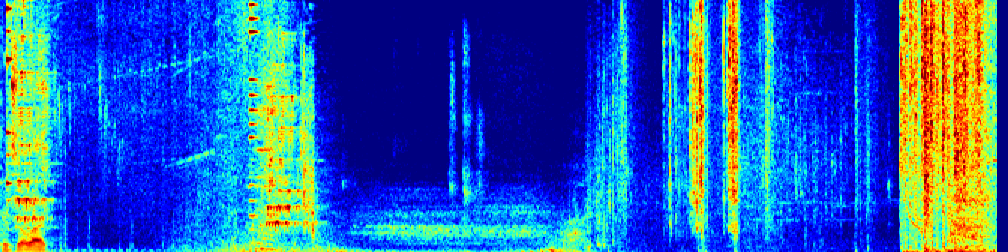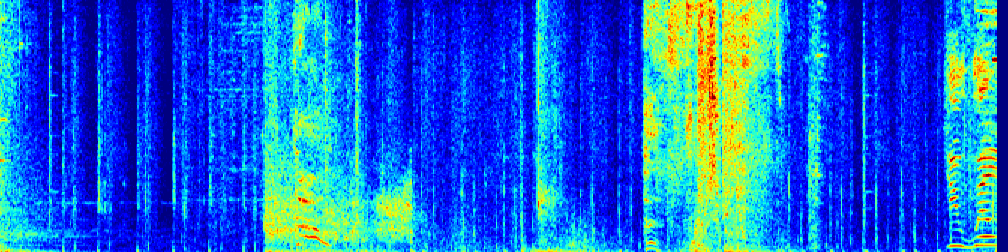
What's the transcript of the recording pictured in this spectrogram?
Happens a lot. You will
